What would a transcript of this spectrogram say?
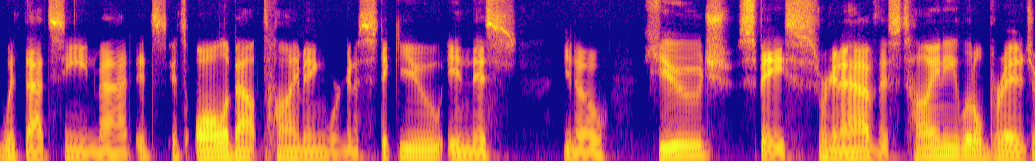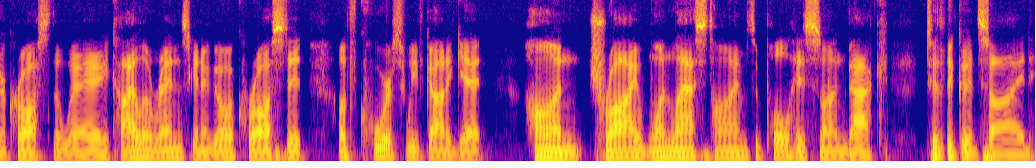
with that scene, Matt. It's it's all about timing. We're gonna stick you in this, you know, huge space. We're gonna have this tiny little bridge across the way. Kylo Ren's gonna go across it. Of course, we've got to get Han try one last time to pull his son back to the good side.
